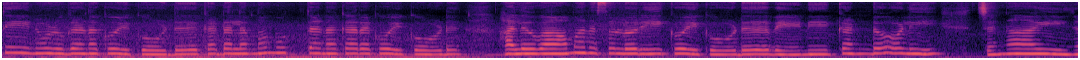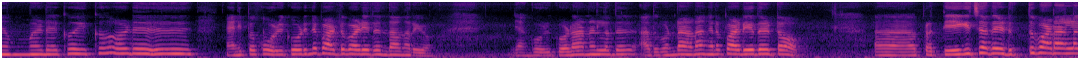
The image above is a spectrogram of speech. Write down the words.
തേനൊഴുകണ കോഴിക്കോട് കടലമ്മ മുത്തണ കര കോഴിക്കോട് ഹലുവ മനസ്സുള്ളൊരി കോഴിക്കോട് വേണി കണ്ടോളി ചങ്ങായി ഞമ്മടെ കോഴിക്കോട്. ഞാനിപ്പോൾ കോഴിക്കോടിന്റെ പാട്ട് പാടിയത് എന്താണെന്നറിയോ? ഞാൻ കോഴിക്കോടാണുള്ളത്. അതുകൊണ്ടാണ് അങ്ങനെ പാടിയത് കേട്ടോ. പ്രത്യേകിച്ച് അത് എടുത്തു പാടാനുള്ള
